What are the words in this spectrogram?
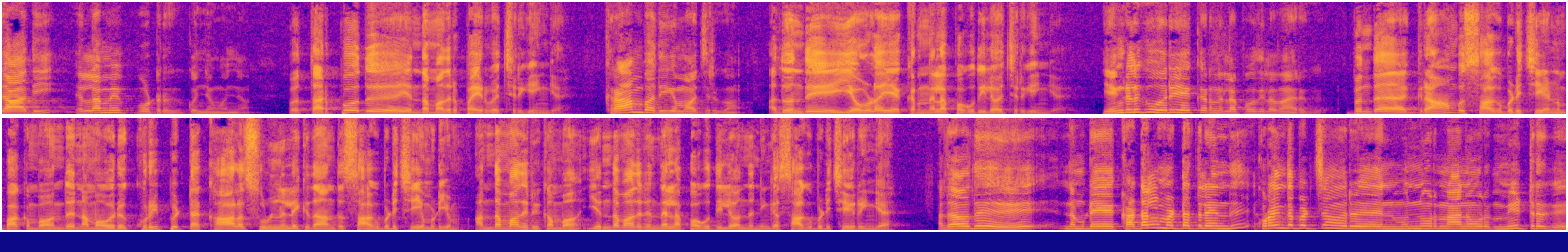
ஜாதி எல்லாமே போட்டிருக்கு கொஞ்சம் கொஞ்சம். இப்போ தற்போது எந்த மாதிரி பயிர் வச்சுருக்கீங்க? கிராம்பு அதிகமாக வச்சுருக்கோம். அது வந்து எவ்வளோ ஏக்கர் நிலப்பகுதியில் வச்சுருக்கீங்க? எங்களுக்கு ஒரு ஏக்கர் நிலப்பகுதியில் தான் இருக்குது இப்போ இந்த கிராம்பு சாகுபடி செய்யணும்னு பார்க்கும்போது வந்து நம்ம ஒரு குறிப்பிட்ட கால சூழ்நிலைக்கு தான் அந்த சாகுபடி செய்ய முடியும். அந்த மாதிரி இருக்கும்போது எந்த மாதிரி நிலப்பகுதியில் வந்து நீங்கள் சாகுபடி செய்கிறீங்க அதாவது நம்முடைய கடல் மட்டத்திலேருந்து குறைந்தபட்சம் ஒரு முந்நூறு நானூறு மீட்டருக்கு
